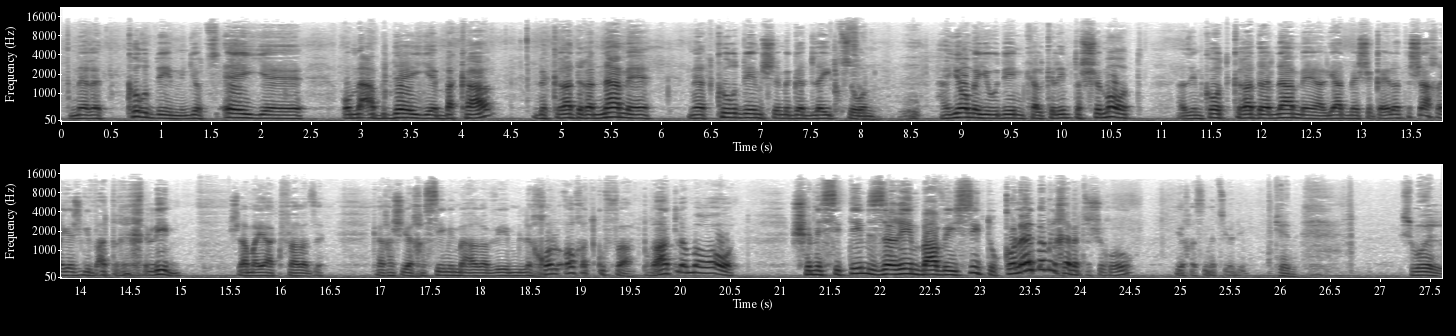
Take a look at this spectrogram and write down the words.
זאת אומרת כורדים יוצאי אה, או מעבדי אה, בקר, וקראד רנאמה, זאת כורדים שמגדלי צאן. היום היהודים מקלקלים את השמות, אז עם קוד קראד רנאמה על יד משק איילת השחר יש גבעת רחלים, שם היה הכפר הזה. ככה שיחסים עם הערבים לכל אורך התקופה, פרט למוראות, שמסיתים זרים בה והסיתו, כולל במלחמת השחרור, יחסים מצוינים. כן. שמואל,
